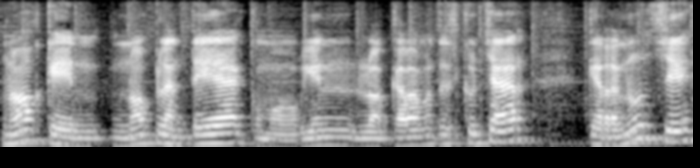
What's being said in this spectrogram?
no, que no plantea, como bien lo acabamos de escuchar, que renuncie,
